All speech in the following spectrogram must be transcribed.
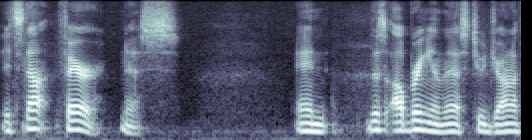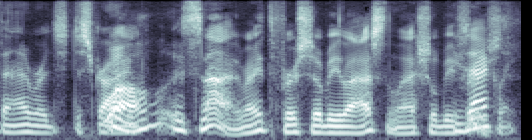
It's not fairness. And this, I'll bring in this too. Jonathan Edwards described Well, it's not right. The first shall be last, and the last shall be exactly. first.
